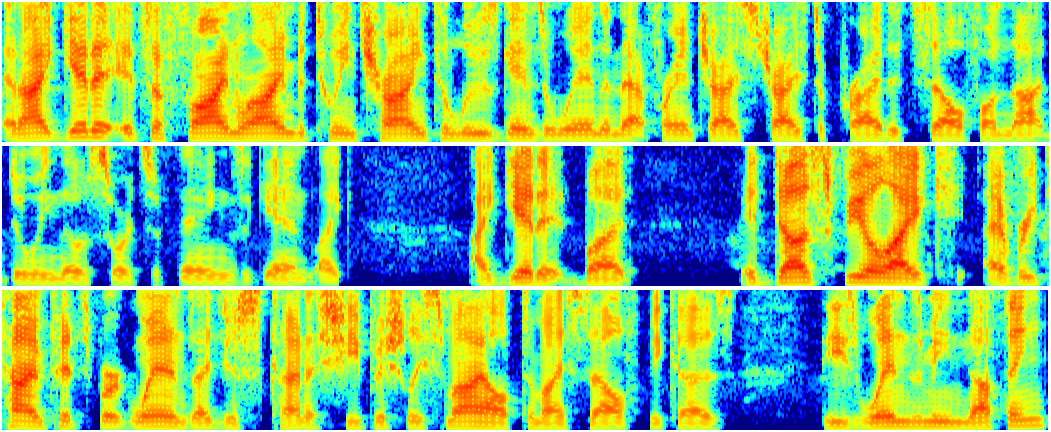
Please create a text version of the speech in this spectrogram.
And I get it; it's a fine line between trying to lose games and win, and that franchise tries to pride itself on not doing those sorts of things. Again, like I get it, but it does feel like every time Pittsburgh wins, I just kind of sheepishly smile to myself because these wins mean nothing.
